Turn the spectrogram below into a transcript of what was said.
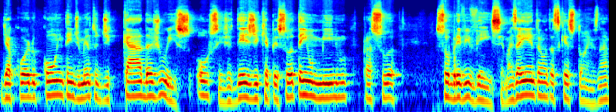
de acordo com o entendimento de cada juiz, ou seja, desde que a pessoa tenha um mínimo para sua sobrevivência. Mas aí entram outras questões, né?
